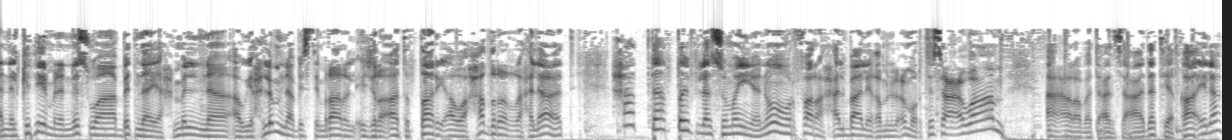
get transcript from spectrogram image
أن الكثير من النسوة بدنا يحملنا أو يحلمنا باستمرار الإجراءات الطارئة وحظر الرحلات. حتى الطفلة سمية نور فرح البالغة من العمر تسع عوام أعربت عن سعادتها قائلة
